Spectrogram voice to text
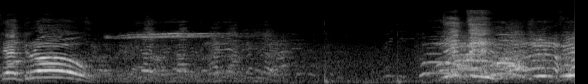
Pedro! Didi!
